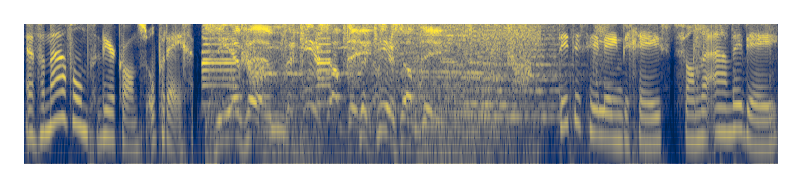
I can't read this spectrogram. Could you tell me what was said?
En vanavond weer kans op regen. ZFM, verkeersupdate. verkeersupdate. Dit is Helene de Geest van de ANWB.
